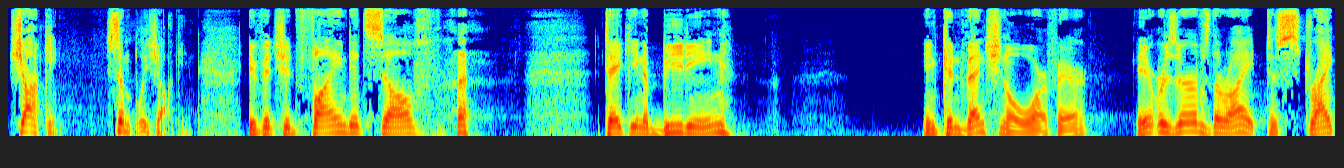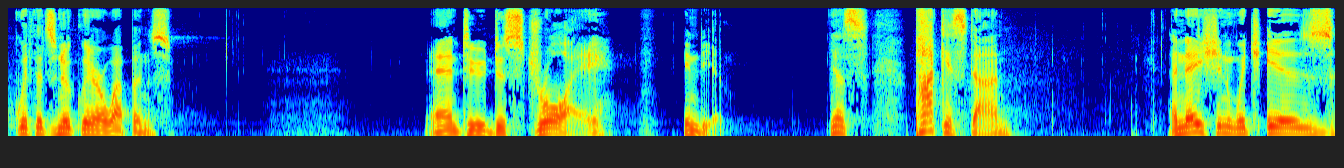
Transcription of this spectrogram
Shocking, simply shocking. If it should find itself taking a beating in conventional warfare, it reserves the right to strike with its nuclear weapons and to destroy India. Yes, Pakistan, a nation which is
